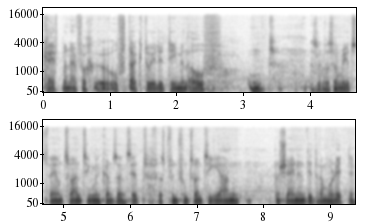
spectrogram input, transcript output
greift man einfach äh, oft aktuelle Themen auf und also was haben wir jetzt 22, man kann sagen seit fast 25 Jahren erscheinen die Dramolette.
